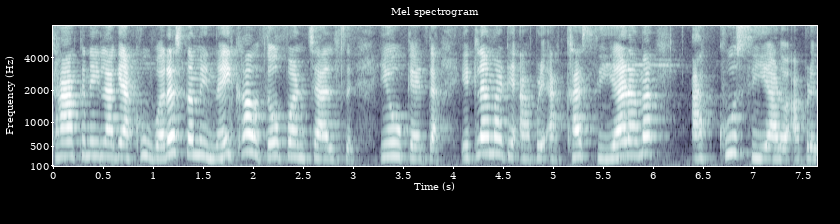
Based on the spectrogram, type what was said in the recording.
થાક નહીં લાગે, આખું વરસ તમે નહીં ખાઓ તો પણ ચાલશે. એવું કહેતા. એટલા માટે આપણે આખા શિયાળામાં આખું શિયાળો આપણે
